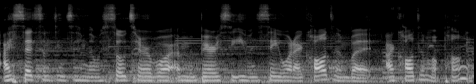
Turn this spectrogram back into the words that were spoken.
I said something to him that was so terrible. I'm embarrassed to even say what I called him, but I called him a punk.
